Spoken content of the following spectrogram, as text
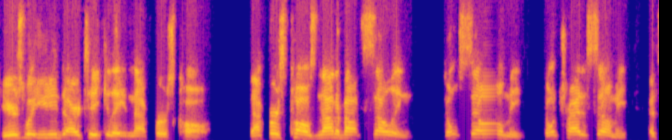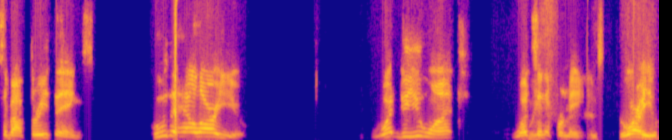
Here's what you need to articulate in that first call. That first call is not about selling. Don't sell me. Don't try to sell me. It's about three things. Who the hell are you? What do you want? What's in it for me? Who are you?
